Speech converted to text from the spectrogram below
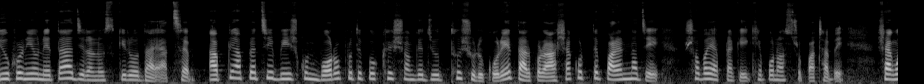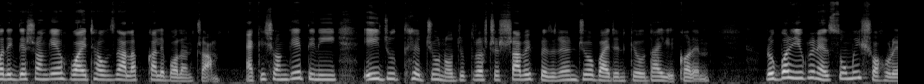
ইউক্রেনীয় নেতা জেলানুস্কিরও দায় আছে। আপনি আপনার চেয়ে বিশ গুণ বড় প্রতিপক্ষের সঙ্গে যুদ্ধ শুরু করে তারপর আশা করতে পারেন না যে সবাই আপনাকে ক্ষেপণাস্ত্র পাঠাবে। সাংবাদিকদের সঙ্গে হোয়াইট হাউসে আলাপকালে বলেন ট্রাম্প। একই সঙ্গে তিনি এই যুদ্ধের জন্য যুক্তরাষ্ট্রের সাবেক প্রেসিডেন্ট জো বাইডেনকেও দায়ী করেন। রোববার ইউক্রেনের সুমি শহরে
